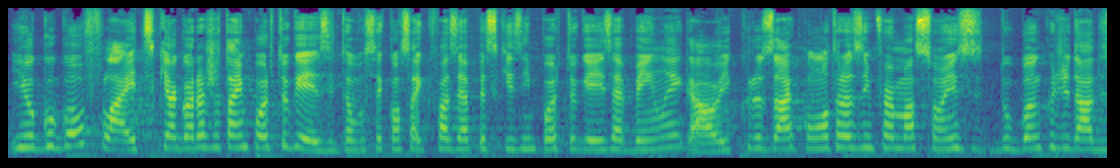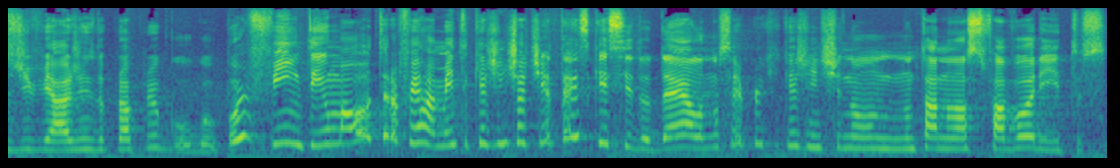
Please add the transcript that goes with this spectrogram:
e o Google Flights, que agora já está em português. Então você consegue fazer a pesquisa em português, é bem legal. E cruzar com outras informações do banco de dados de viagens do próprio Google. Por fim, tem uma outra ferramenta que a gente já tinha até esquecido dela, não sei por que, a gente não, não tá nos nossos favoritos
